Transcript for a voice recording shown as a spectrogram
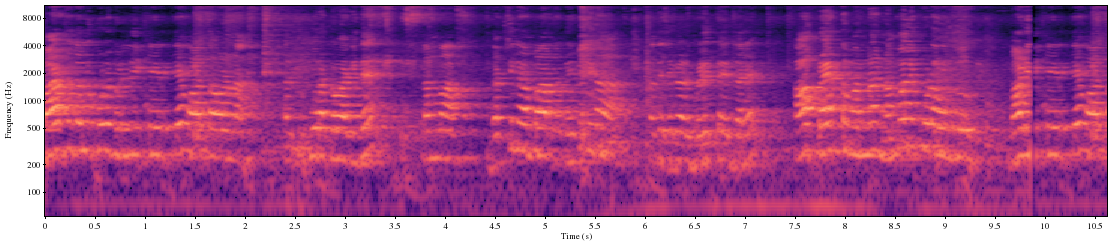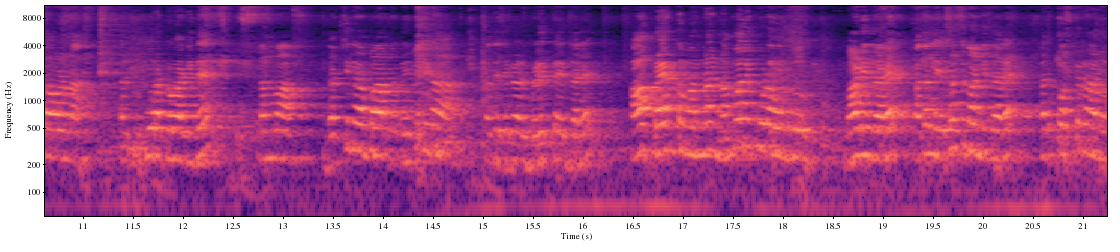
ಭಾರತದಲ್ಲೂ ಕೂಡ ಬೆಳೀಲಿಕ್ಕೆ ವಾತಾವರಣ ಅದಕ್ಕೆ ಪೂರಕವಾಗಿದೆ. ನಮ್ಮ ದಕ್ಷಿಣ ಭಾರತದ ಹೆಚ್ಚಿನ ಪ್ರದೇಶಗಳಲ್ಲಿ ಬೆಳೀತಾ ಇದ್ದಾರೆ. ಆ ಪ್ರಯತ್ನವನ್ನು ನಮ್ಮಲ್ಲಿ ಕೂಡ ಒಂದು ಮಾಡಲಿಕ್ಕೆ ಇದಕ್ಕೆ ವಾತಾವರಣ ಅದಕ್ಕೆ ಪೂರಕವಾಗಿದೆ. ನಮ್ಮ ದಕ್ಷಿಣ ಭಾರತದ ಹೆಚ್ಚಿನ ಪ್ರದೇಶಗಳಲ್ಲಿ ಬೆಳೀತಾ ಇದ್ದಾರೆ. ಆ ಪ್ರಯತ್ನವನ್ನು ನಮ್ಮಲ್ಲಿ ಕೂಡ ಒಂದು ಮಾಡಿದ್ದಾರೆ ಅದರಲ್ಲಿ ಯಶಸ್ಸು ಕಂಡಿದ್ದಾರೆ ಅದಕ್ಕೋಸ್ಕರ ನಾನು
